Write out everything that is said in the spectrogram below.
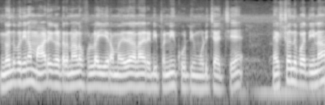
இங்கே வந்து பார்த்திங்கன்னா மாடு கட்டுறதுனால ஃபுல்லாக ஈரமாக இதெல்லாம் ரெடி பண்ணி கூட்டி முடிச்சாச்சு. நெக்ஸ்ட் வந்து பார்த்திங்கன்னா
